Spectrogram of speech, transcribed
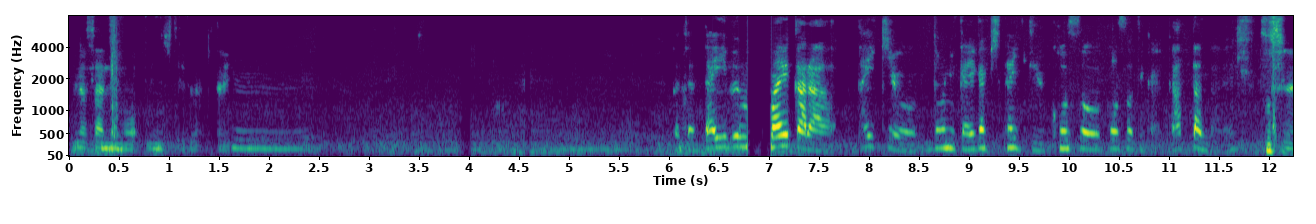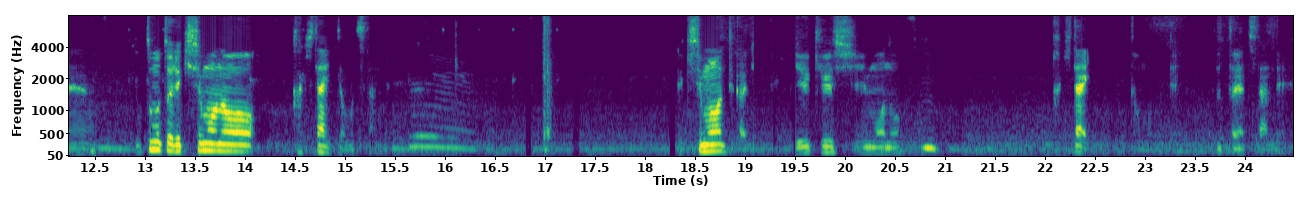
皆さんにも見に来ていただきたい。じゃあだいぶ前から大気をどうにか描きたいっていう構想構想っていうかがあったんだねそうですね。もともと歴史ものを書きたいって思ってたんで。うん歴史ものっていうか、琉球史ものうん書きたいと思ってずっとやってたんで。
